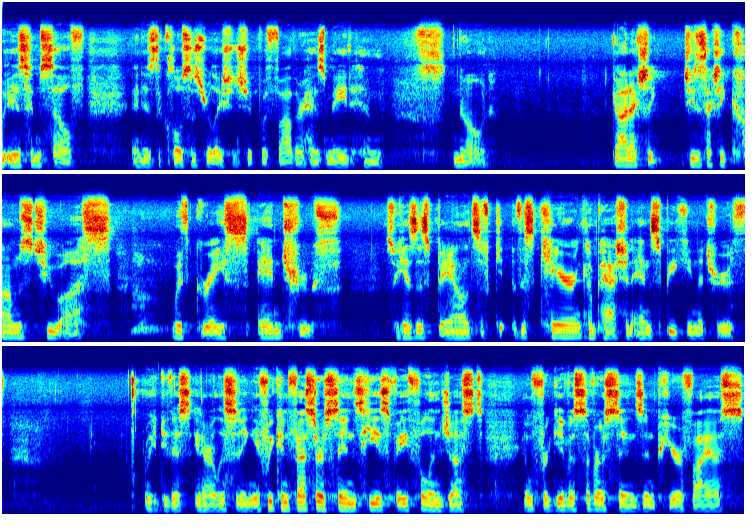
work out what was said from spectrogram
is himself and is the closest relationship with Father, has made him known. God actually, Jesus actually comes to us with grace and truth. So he has this balance of this care and compassion and speaking the truth. We do this in our listening. If we confess our sins, he is faithful and just and will forgive us of our sins and purify us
